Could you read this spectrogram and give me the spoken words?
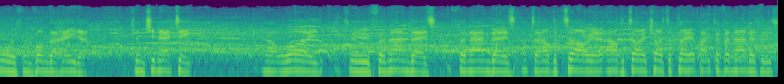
Forward from Von der. Cincinnati out wide to Fernandez. Fernandez up to Albertarrio. Albertarrio tries to play it back to Fernandez, but it's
